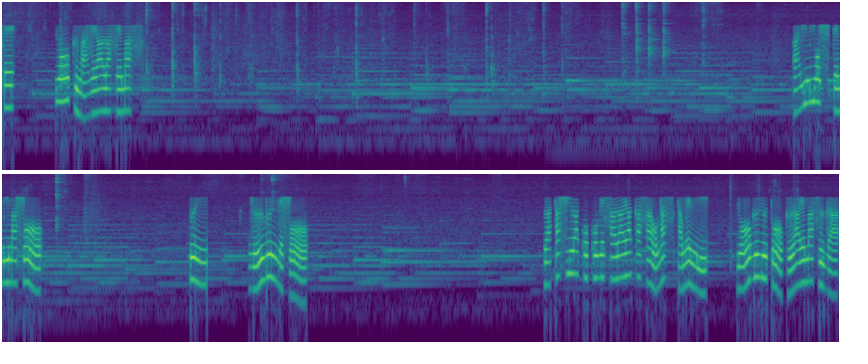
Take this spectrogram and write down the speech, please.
ペ、よーく混ぜ合わせます。してみましょう。うん。十分でしょう。私はここで爽やかさを出すために、ヨーグルトを加えますが、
